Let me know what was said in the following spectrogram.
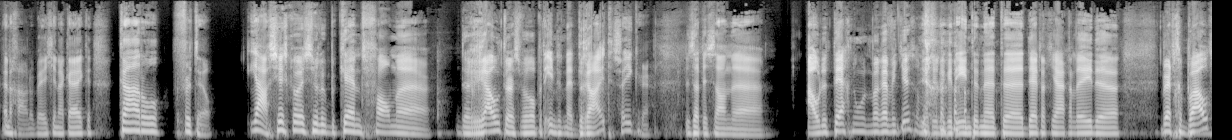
En dan gaan we een beetje naar kijken. Karel, vertel. Ja, Cisco is natuurlijk bekend van de routers waarop het internet draait. Zeker. Dus dat is dan oude tech, noem het maar eventjes. Omdat natuurlijk het internet uh, 30 jaar geleden werd gebouwd.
